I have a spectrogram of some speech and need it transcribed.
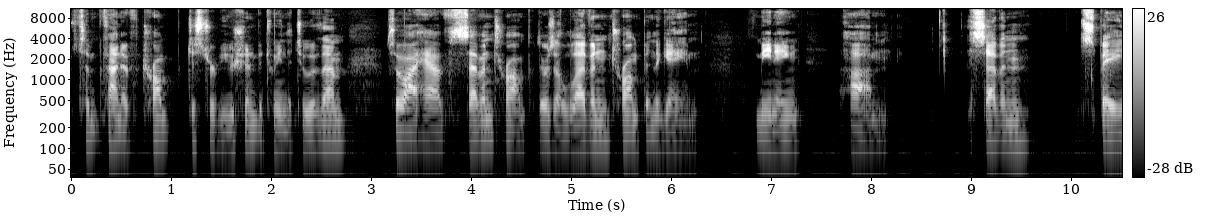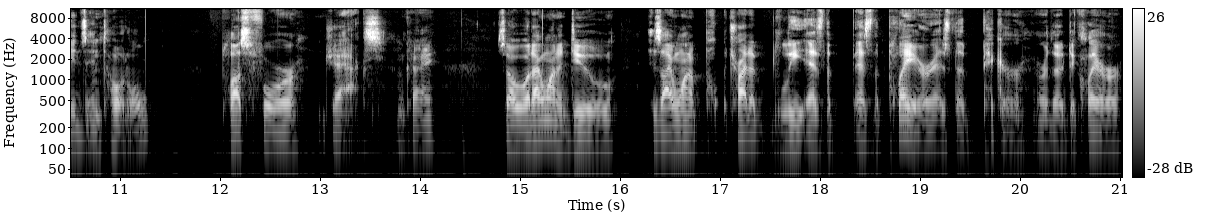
some kind of trump distribution between the two of them. So I have seven trump. There's eleven trump in the game, meaning um, seven spades in total, plus four jacks. Okay, so what I want to do is I want to try to lead as the as the player as the picker or the declarer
